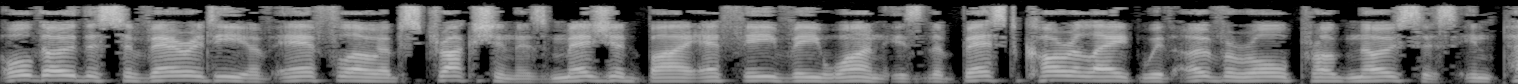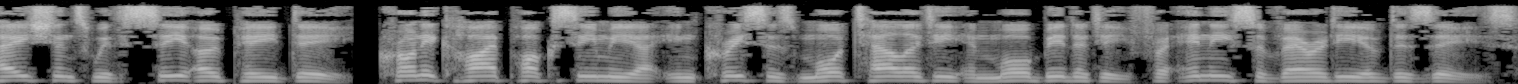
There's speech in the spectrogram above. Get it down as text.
Although the severity of airflow obstruction as measured by FEV1 is the best correlate with overall prognosis in patients with COPD, chronic hypoxemia increases mortality and morbidity for any severity of disease.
